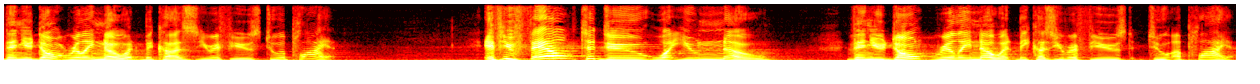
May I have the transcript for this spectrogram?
then you don't really know it because you refuse to apply it. If you fail to do what you know, then you don't really know it because you refused to apply it.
